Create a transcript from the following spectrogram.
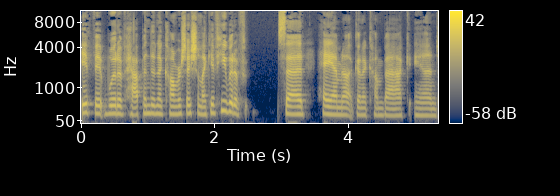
if it would have happened in a conversation, like if he would have said, Hey, I'm not going to come back and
